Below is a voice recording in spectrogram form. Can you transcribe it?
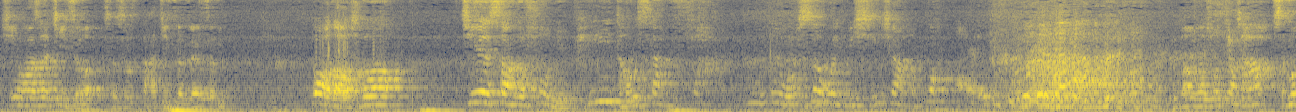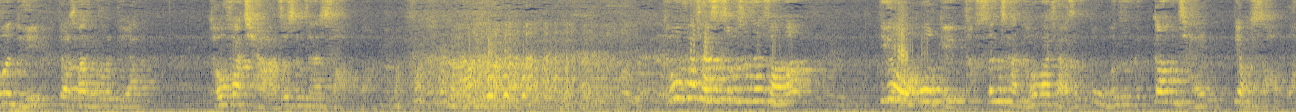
新华社记者，这是大记者在这里报道说。街上的妇女披头散发，对我们社会主义形象很不好。然后说调查什么问题？调查什么问题啊？头发卡子生产少了。头发卡子怎么生产少了？调拨给生产头发卡子部门这个钢材调少了。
